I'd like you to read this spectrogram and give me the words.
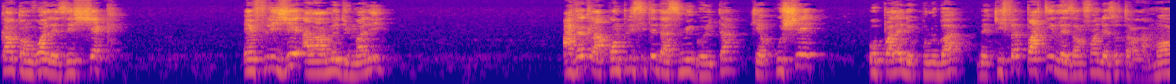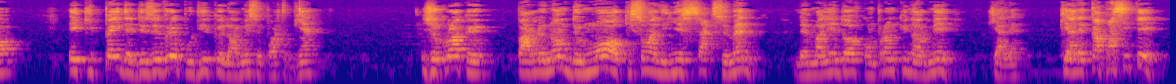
quand on voit les échecs infligés à l'armée du Mali, avec la complicité d'Assimi Goïta, qui est couché au palais de Koulouba, mais qui fait partir les enfants des autres à la mort, et qui paye des désœuvrés pour dire que l'armée se porte bien. Je crois que par le nombre de morts qui sont alignés chaque semaine, les Maliens doivent comprendre qu'une armée qui a les, qui a les capacités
